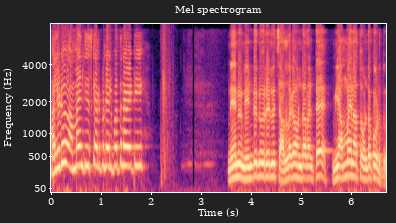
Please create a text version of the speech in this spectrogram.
అల్లుడు అమ్మాయిని తీసుకెళ్లకుండా వెళ్ళిపోతున్నావేటి నేను నిండు నూరేళ్ళు చల్లగా ఉండాలంటే మీ అమ్మాయి నాతో ఉండకూడదు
